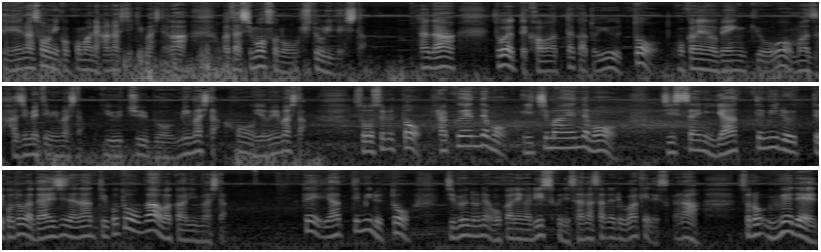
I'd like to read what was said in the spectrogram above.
で偉そうにここまで話してきましたが私もその一人でした。ただどうやって変わったかというとお金の勉強をまず始めてみました。YouTube を見ました。本を読みました。そうすると100円でも1万円でも実際にやってみるってことが大事だなっていうことが分かりました。でやってみると自分のねお金がリスクにさらされるわけですからその上で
